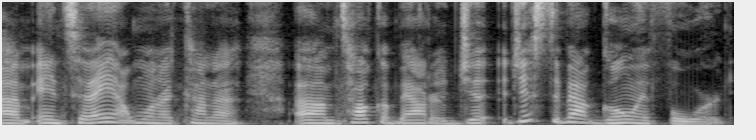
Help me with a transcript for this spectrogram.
um, and today I want to kind of um, talk about it ju- just about going forward.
